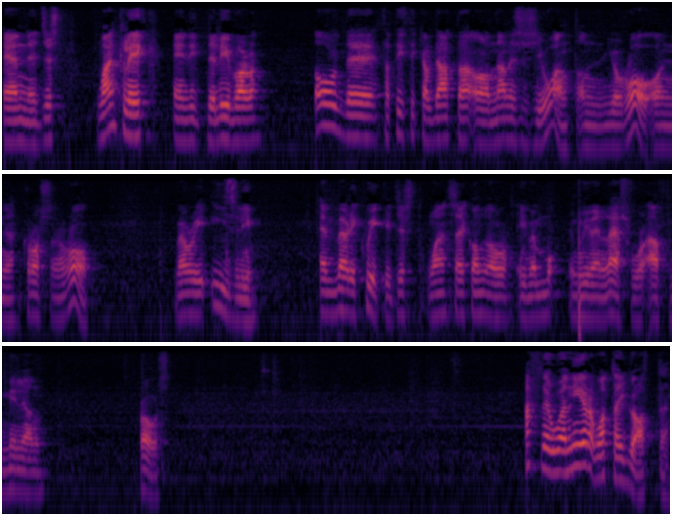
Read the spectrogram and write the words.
and uh, just one click and it delivers all the statistical data or analysis you want on your row, on your cross row, very easily and very quick. Just one second or even more, even less for half a million rows. After one year, what I got?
